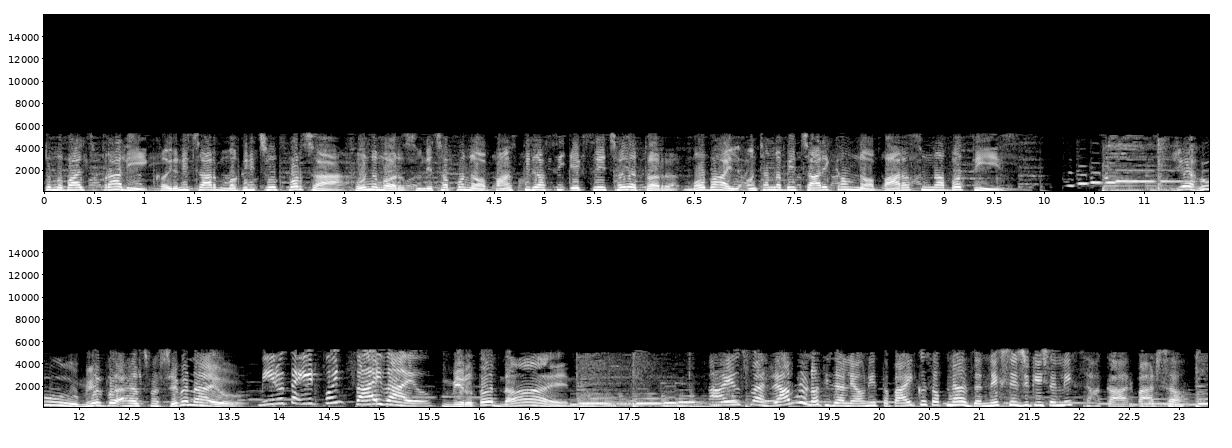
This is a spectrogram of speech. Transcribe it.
अटोमोबाइल्स प्राली खैरनी चार मगनी चोक पर्सा। फोन नम्बर शून्य छप्पन्न पाँच तिरासी एक सय छयत्तर मोबाइल अन्ठानब्बे चार एकाउन्न बाह्र शून्य बत्तीस। याहु मेरो त आइएल्समा सेभेन आयो। मेरो त एट पोइन्ट फाइभ आयो। मेरो त नाइन। आइएल्समा राम्रो नतिजा ल्याउने तपाईँको सपना द नेक्स्ट एजुकेसनले साकार पार्छ।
